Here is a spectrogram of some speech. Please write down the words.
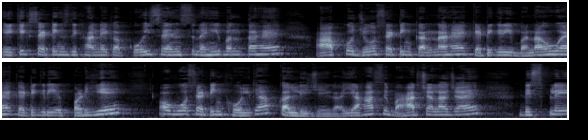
एक एक सेटिंग्स दिखाने का कोई सेंस नहीं बनता है। आपको जो सेटिंग करना है कैटेगरी बना हुआ है कैटेगरी पढ़िए और वो सेटिंग खोल के आप कर लीजिएगा। यहाँ से बाहर चला जाए डिस्प्ले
